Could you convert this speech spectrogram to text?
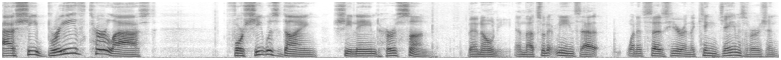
As she breathed her last, for she was dying, she named her son Benoni. And that's what it means that when it says here in the King James Version,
